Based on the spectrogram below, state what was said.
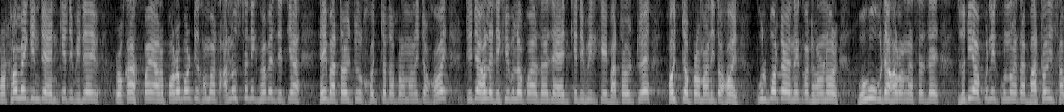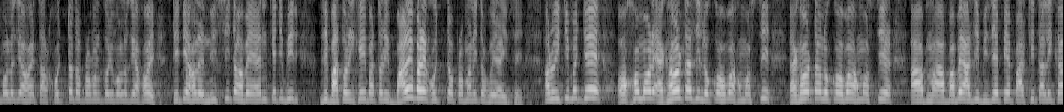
প্ৰথমে কিন্তু এন কে টিভিতে প্ৰকাশ পায় আৰু পৰৱৰ্তী সময়ত আনুষ্ঠানিকভাৱে যেতিয়া সেই বাতৰিটোৰ সত্যতা প্ৰমাণিত হয় তেতিয়াহ'লে দেখিবলৈ পোৱা যায় যে এন কে টিভিৰ সেই বাতৰিটোৱে সত্য প্ৰমাণিত হয়। পূৰ্বতে এনেকুৱা ধৰণৰ বহু উদাহৰণ আছে যে যদি আপুনি কোনো এটা বাতৰি চাবলগীয়া হয় তাৰ সত্যতা প্ৰমাণ কৰিবলগীয়া হয় তেতিয়াহ'লে নিশ্চিতভাৱে এন কে টিভিৰ যি বাতৰি সেই বাতৰি বাৰে বাৰে সত্য প্ৰমাণিত হৈ আহিছে। আৰু ইতিমধ্যে অসমৰ এঘাৰটা যি লোকসভা সমষ্টি এঘাৰটা লোকসভা সমষ্টিৰ বাবে আজি বিজেপিয়ে প্ৰাৰ্থী তালিকা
